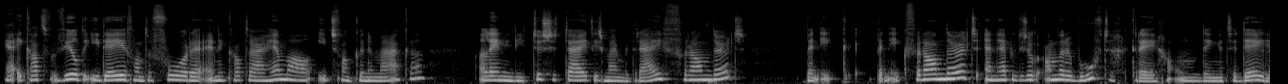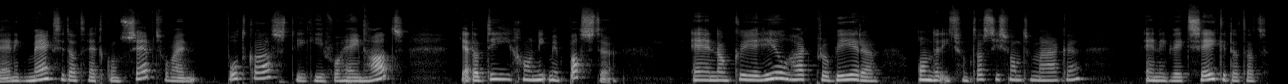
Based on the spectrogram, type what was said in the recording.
ja, ik had wilde ideeën van tevoren en ik had daar helemaal iets van kunnen maken. Alleen in die tussentijd is mijn bedrijf veranderd, ben ik, ben ik veranderd en heb ik dus ook andere behoeften gekregen om dingen te delen. En ik merkte dat het concept van mijn podcast, die ik hier voorheen had, ja, dat die gewoon niet meer paste. En dan kun je heel hard proberen om er iets fantastisch van te maken. En ik weet zeker dat dat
